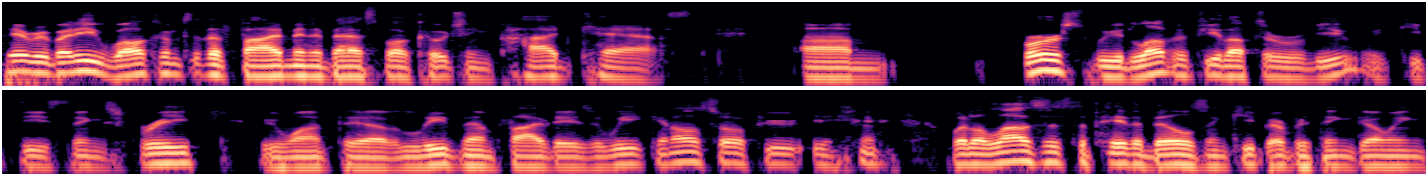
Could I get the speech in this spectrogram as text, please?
Hey, everybody. Welcome to the five minute basketball coaching podcast. Um, first, we'd love if you left a review. We keep these things free. We want to leave them five days a week. And also, if you, what allows us to pay the bills and keep everything going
